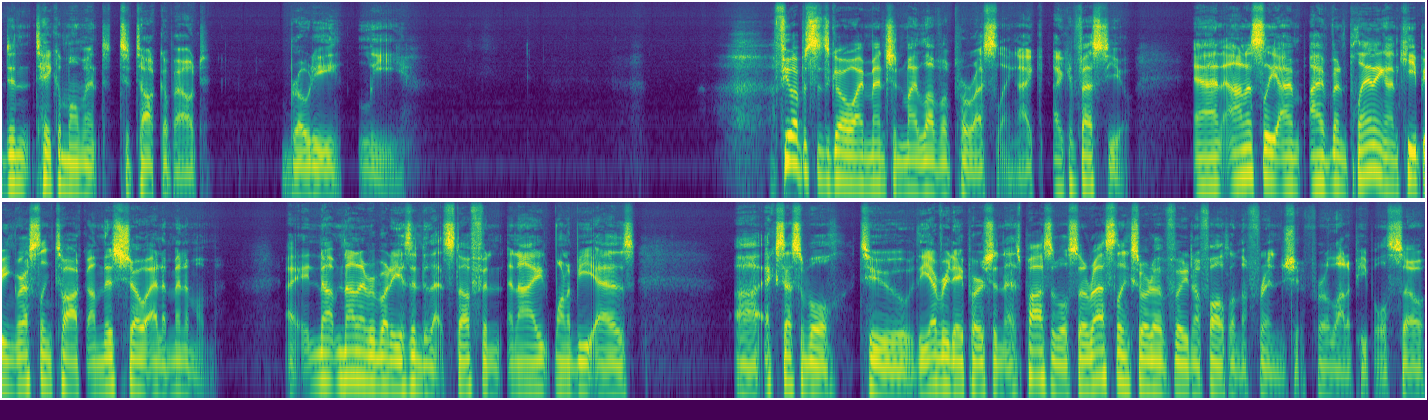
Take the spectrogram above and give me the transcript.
didn't take a moment to talk about Brodie Lee. A few episodes ago, I mentioned my love of pro wrestling. I, I confess to you. And honestly, I'm I've been planning on keeping wrestling talk on this show at a minimum. I, not not everybody is into that stuff, and and I want to be as uh, accessible to the everyday person as possible. So wrestling sort of you know falls on the fringe for a lot of people. So,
